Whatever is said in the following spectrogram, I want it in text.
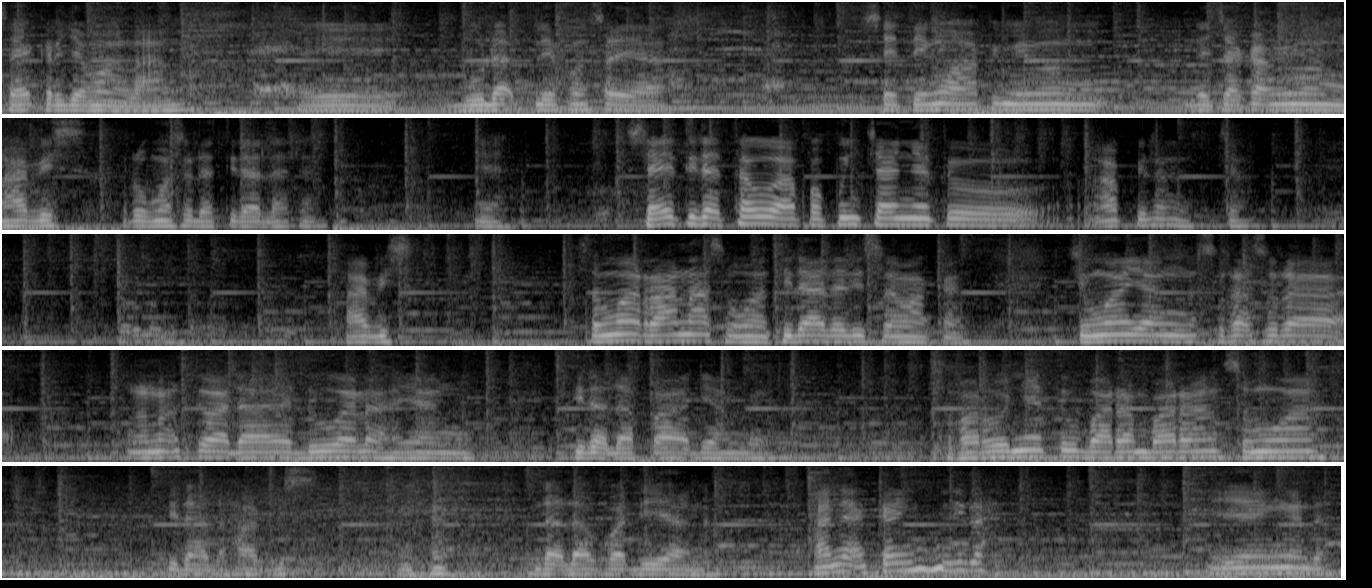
saya kerja malam. Saya budak telepon saya. Saya tengok api memang dia cakap memang habis rumah sudah tidak ada. Ya. Saya tidak tahu apa puncanya tuh api lah. Habis. Semua rana semua tidak ada diselamatkan. Cuma yang surat-surat anak itu ada dua lah yang tidak dapat diambil. Separuhnya itu barang-barang semua tidak ada habis. tidak dapat dia. Hanya kain inilah yang ada.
